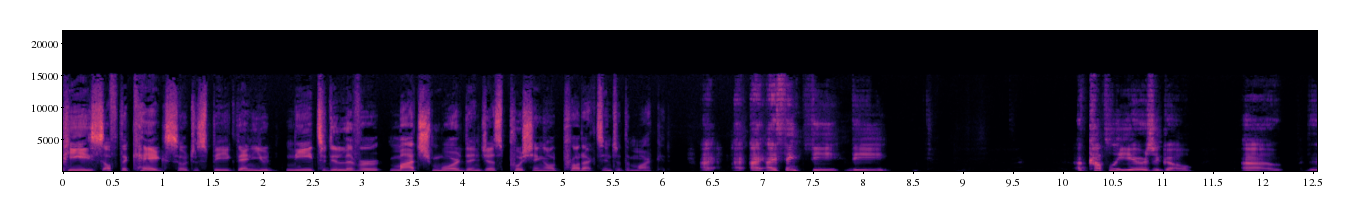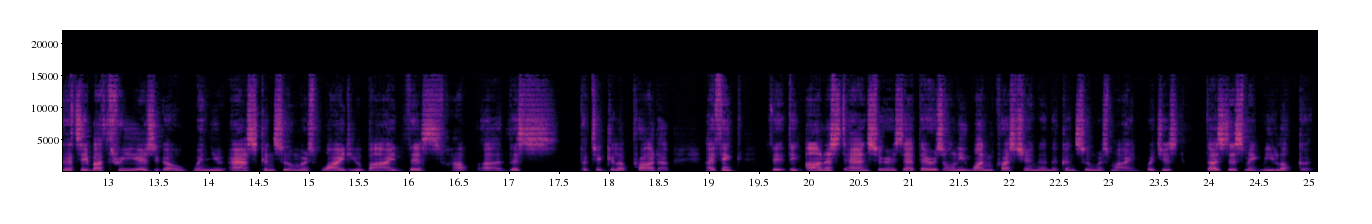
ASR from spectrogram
piece of the cake, so to speak, then you need to deliver much more than just pushing out products into the market. I, I, I think the the a couple of years ago, uh, let's say about three years ago, when you ask consumers why do you buy this uh, this particular product, I think the, the honest answer is that there is only one question in the consumer's mind, which is, does this make me look good?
